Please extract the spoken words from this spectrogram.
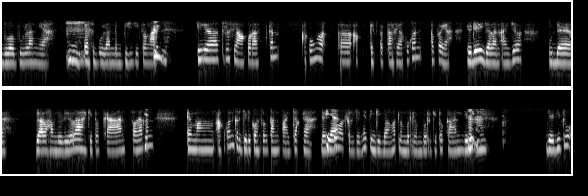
dua bulan ya mm. ya sebulan lebih gitu lah mm. iya terus yang aku rasakan aku nggak uh, ekspektasi aku kan apa ya yaudah jalan aja udah udah alhamdulillah gitu kan soalnya kan emang aku kan kerja di konsultan pajak ya dan yeah. itu kerjanya tinggi banget lembur-lembur gitu kan jadi mm -hmm. jadi tuh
